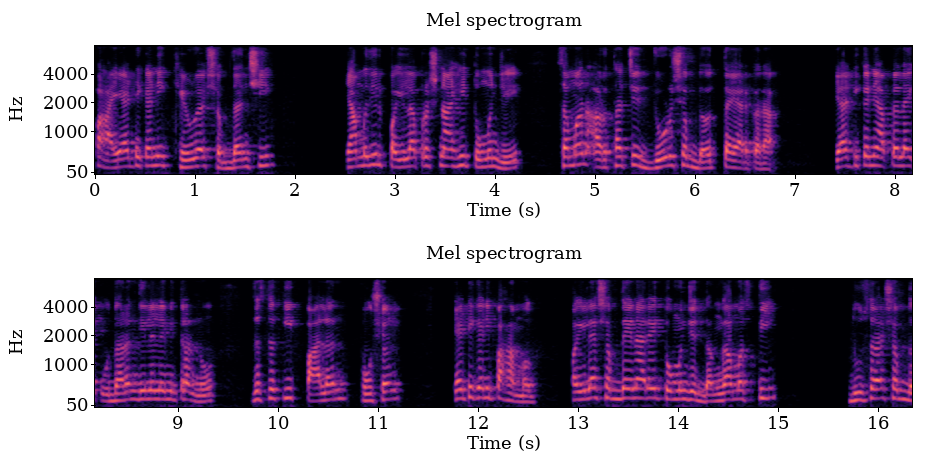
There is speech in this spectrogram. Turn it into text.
पहा या ठिकाणी खेळूया शब्दांशी. यामधील पहिला प्रश्न आहे तो म्हणजे समान अर्थाचे जोड शब्द तयार करा. या ठिकाणी आपल्याला एक उदाहरण दिलेले मित्रांनो जसं की पालन पोषण. या ठिकाणी पहा मग. पहिला शब्द येणार आहे तो म्हणजे दंगामस्ती. दुसरा शब्द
